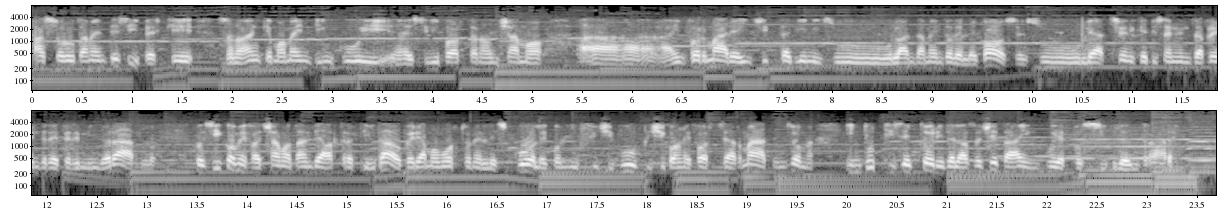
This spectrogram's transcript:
Assolutamente sì, perché sono anche momenti in cui eh, si riportano diciamo, a, a, informare i cittadini sull'andamento delle cose, sulle azioni che bisogna intraprendere per migliorarle, così come facciamo tante altre attività, operiamo molto nelle scuole, con gli uffici pubblici, con le forze armate, insomma in tutti i settori della società in cui è possibile entrare.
